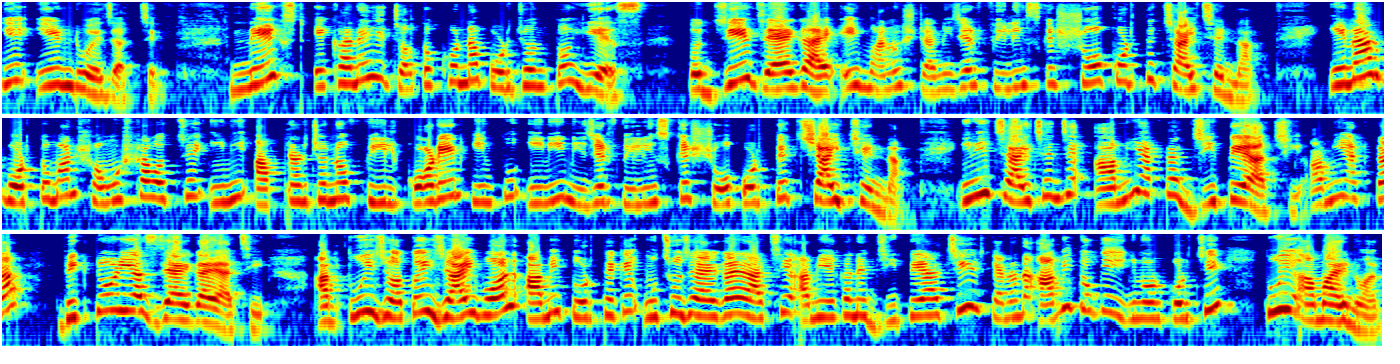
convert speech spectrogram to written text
গিয়ে এন্ড হয়ে যাচ্ছে। নেক্সট এখানে যতক্ষণ না পর্যন্ত ইয়েস তো যে জায়গায় এই মানুষটা নিজের ফিলিংসকে শো করতে চাইছেন না, এনার বর্তমান সমস্যা হচ্ছে ইনি আপনার জন্য ফিল করেন, কিন্তু ইনি নিজের ফিলিংসকে শো করতে চাইছেন না। ইনি চাইছেন যে আমি একটা জিতে আছি, আমি একটা ভিক্টোরিয়াস জায়গায় আছি। আর তুই যতই যাই বল, আমি তোর থেকে উঁচু জায়গায় আছি, আমি এখানে জিতে আছি, কেননা আমি তোকে ইগনোর করছি, তুই আমায় নয়।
